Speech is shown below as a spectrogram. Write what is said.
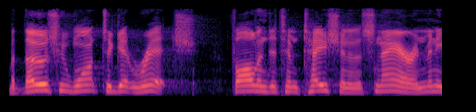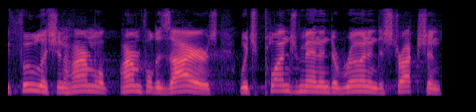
But those who want to get rich fall into temptation and a snare and many foolish and harmful, desires which plunge men into ruin and destruction.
